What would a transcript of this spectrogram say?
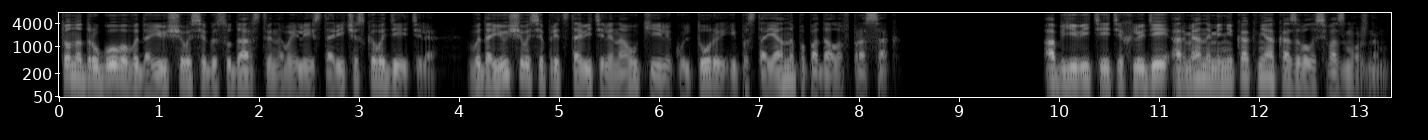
то на другого выдающегося государственного или исторического деятеля, выдающегося представителя науки или культуры и постоянно попадала в просак. Объявить этих людей армянами никак не оказывалось возможным.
